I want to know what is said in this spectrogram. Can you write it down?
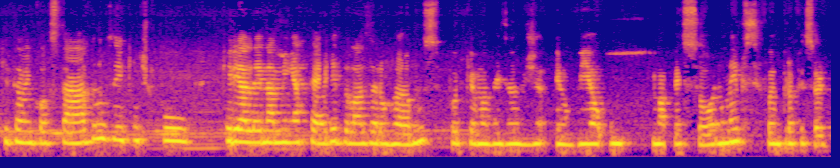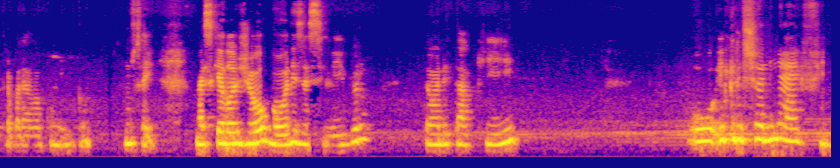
que estão encostados e que, tipo, queria ler na minha pele do Lázaro Ramos, porque uma vez eu, eu vi uma pessoa, não lembro se foi um professor que trabalhava comigo, não sei, mas que elogiou horrores esse livro. Então ele está aqui. O, e Cristiane F.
